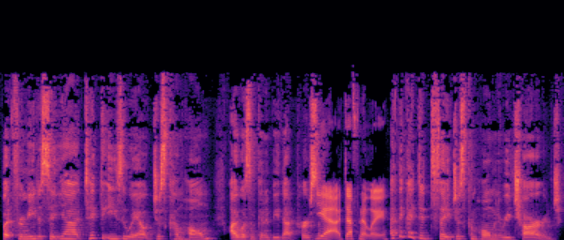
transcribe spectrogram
But for me to say, yeah, take the easy way out, just come home, I wasn't going to be that person. Yeah, definitely. I think I did say, just come home and recharge.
